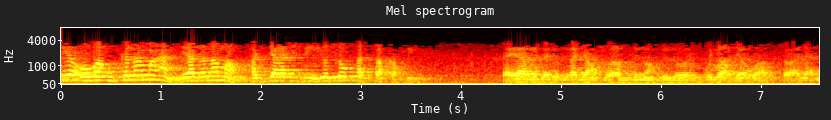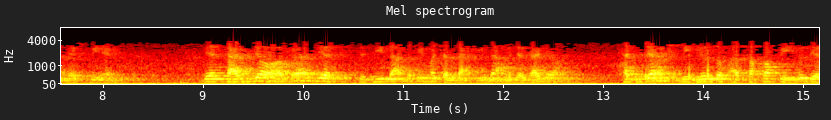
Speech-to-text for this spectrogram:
dia orang kenamaan. Dia ada nama. Hajjaj bin Yusuf As-Saqafi. Saya macam duduk mengajar seorang mendengar dulu. Budak jawab soalan SPM. Dia tajar ke? Dia tersilap tapi macam tak silap. Macam tajar. Hajjaj bin Yusuf Al-Taqafi itu dia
